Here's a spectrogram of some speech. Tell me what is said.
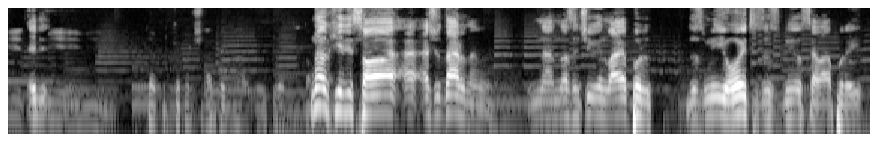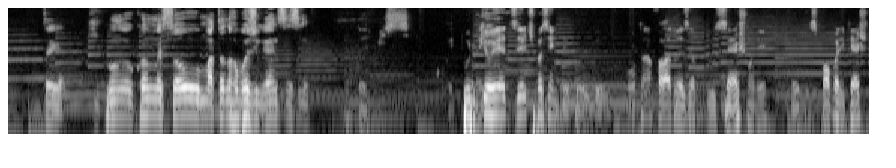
me. Ele- me... Quer, quer continuar? Queria- Não, que eles só ajudaram na, na, nas antigas lá é por 2008, 2000, sei lá, por aí. Tá ligado? Que quando, quando começou Matando Robôs Gigantes, assim. 2005. Porque eu ia dizer, tipo assim, voltando a falar do exemplo do Session ali, foi o principal podcast,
